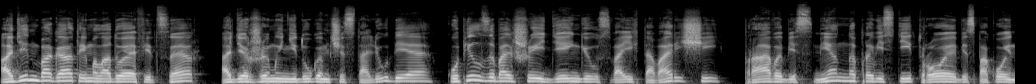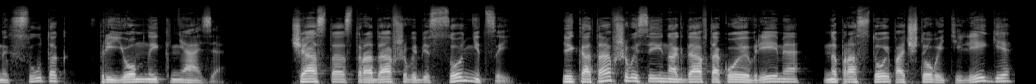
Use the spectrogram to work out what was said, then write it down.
Один богатый молодой офицер, одержимый недугом честолюбия, купил за большие деньги у своих товарищей право бессменно провести трое беспокойных суток в приемной князя, часто страдавшего бессонницей и катавшегося иногда в такое время на простой почтовой телеге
